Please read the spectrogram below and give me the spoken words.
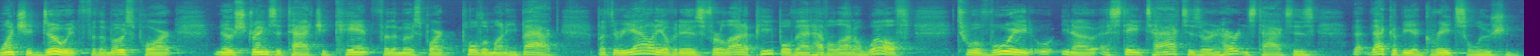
Once you do it, for the most part, no strings attached. You can't, for the most part, pull the money back. But the reality of it is, for a lot of people that have a lot of wealth, to avoid you know estate taxes or inheritance taxes, that that could be a great solution.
